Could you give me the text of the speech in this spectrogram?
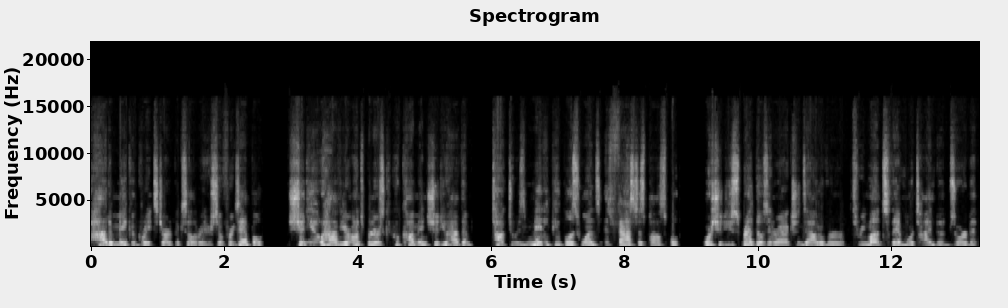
how to make a great startup accelerator. So, for example, should you have your entrepreneurs who come in, should you have them talk to as many people as once as fast as possible? Or should you spread those interactions out over three months so they have more time to absorb it?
